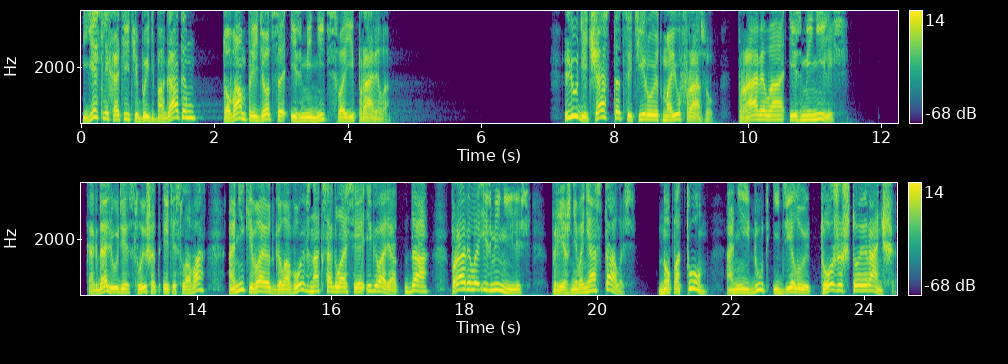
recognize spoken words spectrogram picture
Если хотите быть богатым, то вам придется изменить свои правила. Люди часто цитируют мою фразу «правила изменились». Когда люди слышат эти слова, они кивают головой в знак согласия и говорят «да, правила изменились, прежнего не осталось». Но потом они идут и делают то же, что и раньше.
